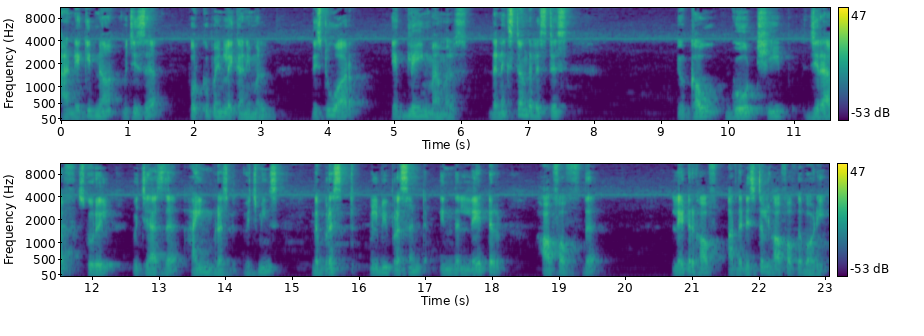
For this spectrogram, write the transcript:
and echidna which is a porcupine like animal these two are egg laying mammals the next on the list is your cow goat sheep giraffe squirrel which has the hind breast which means the breast will be present in the later half of the later half or the distal half of the body.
